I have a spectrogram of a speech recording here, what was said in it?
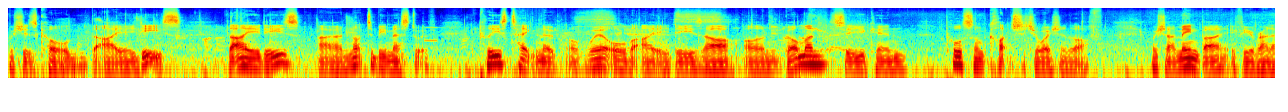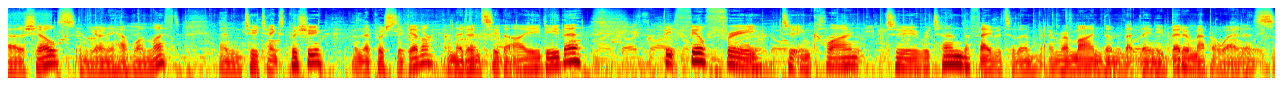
which is called the IEDs. The IEDs are not to be messed with. Please take note of where all the IEDs are on Golmud so you can pull some clutch situations off. Which I mean by if you run out of shells and you only have one left, and two tanks push you, and they push together, and they don't see the IED there, but feel free to incline to return the favour to them and remind them that they need better map awareness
